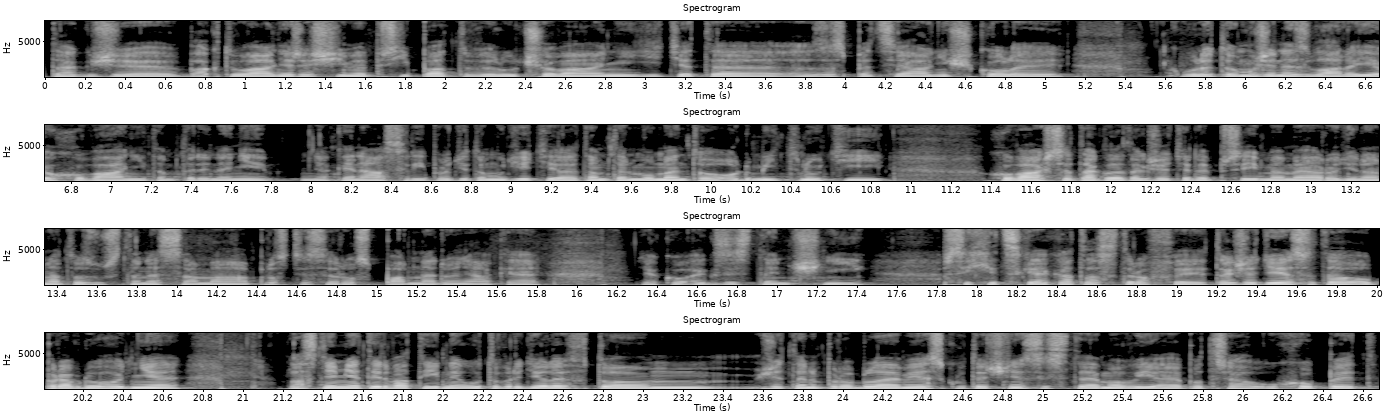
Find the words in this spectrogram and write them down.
Takže aktuálně řešíme případ vylučování dítěte ze speciální školy kvůli tomu, že nezvládají jeho chování, tam tedy není nějaké násilí proti tomu děti, ale tam ten moment toho odmítnutí, chováš se takhle, takže tě nepřijmeme a rodina na to zůstane sama a prostě se rozpadne do nějaké jako existenční psychické katastrofy. Takže děje se toho opravdu hodně. Vlastně mě ty dva týdny utvrdili v tom, že ten problém je skutečně systémový a je potřeba ho uchopit,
